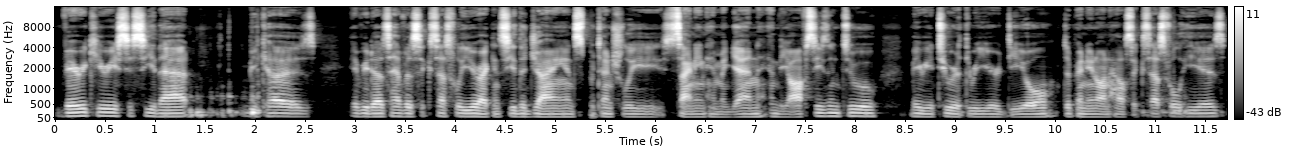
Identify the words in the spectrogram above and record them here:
Very curious to see that because if he does have a successful year, I can see the Giants potentially signing him again in the offseason to maybe a two or three year deal, depending on how successful he is.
